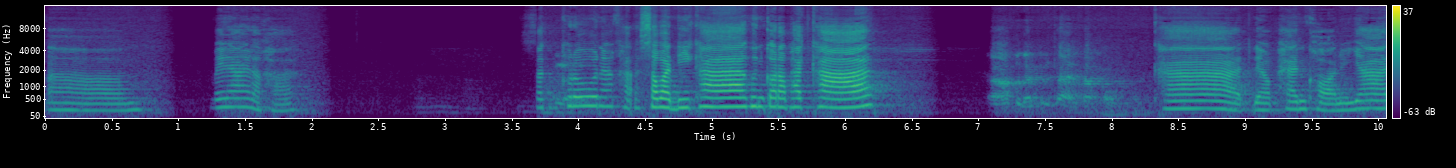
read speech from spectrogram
เอ่อไม่ได้เหรอคะสักครู่นะคะ สวัสดีค่ะ คุณกรพัฒน์คะค่ะ เดี๋ยวแพนขออนุญาต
